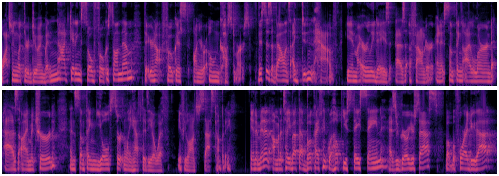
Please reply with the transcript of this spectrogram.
watching what they're doing, but not getting so focused on them that you're not focused on your own customers. This is a balance I didn't have in my early days as a founder and it's something I learned as I matured and something you'll certainly have to deal with if you launch a SaaS company. In a minute, I'm going to tell you about that book I think will help you stay sane as you grow your SaaS. But before I do that,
